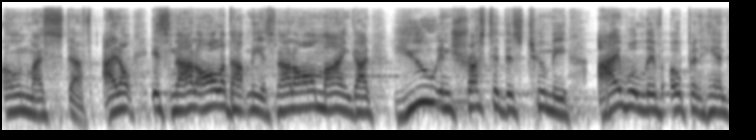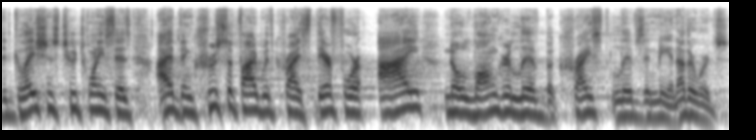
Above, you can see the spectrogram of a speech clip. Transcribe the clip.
own my stuff. I don't, it's not all about me. It's not all mine, God. You entrusted this to me. I will live open-handed. Galatians 2:20 says, I have been crucified with Christ. Therefore, I no longer live, but Christ lives in me. In other words,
